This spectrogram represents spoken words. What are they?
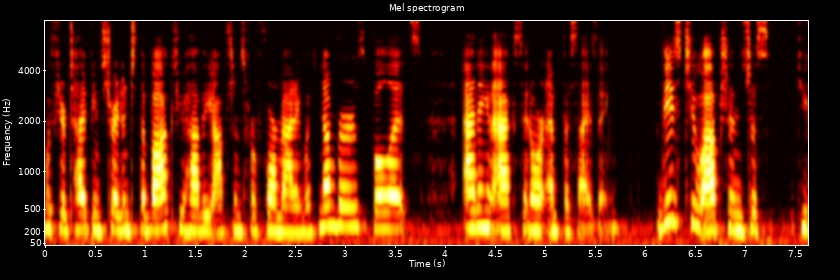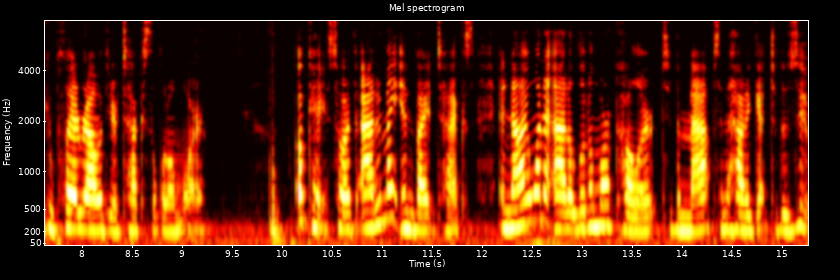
if you're typing straight into the box, you have the options for formatting with numbers, bullets, adding an accent, or emphasizing. These two options just, you can play around with your text a little more. Okay, so I've added my invite text, and now I want to add a little more color to the maps and how to get to the zoo.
